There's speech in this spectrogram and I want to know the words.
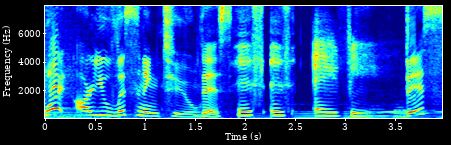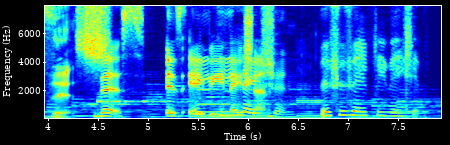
What are you listening to? This. This is AV. This. This. This is, is AV, AV Nation. Nation. This is AV Nation.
